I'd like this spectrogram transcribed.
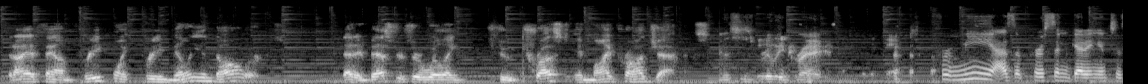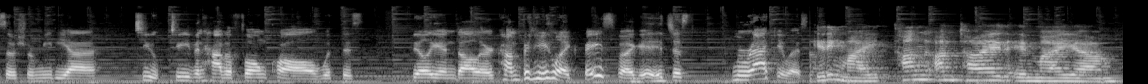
that I have found $3.3 million that investors are willing to trust in my projects. This is really great. For me, as a person getting into social media, to, to even have a phone call with this billion dollar company like Facebook, it just miraculous. Getting my tongue untied and my um,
